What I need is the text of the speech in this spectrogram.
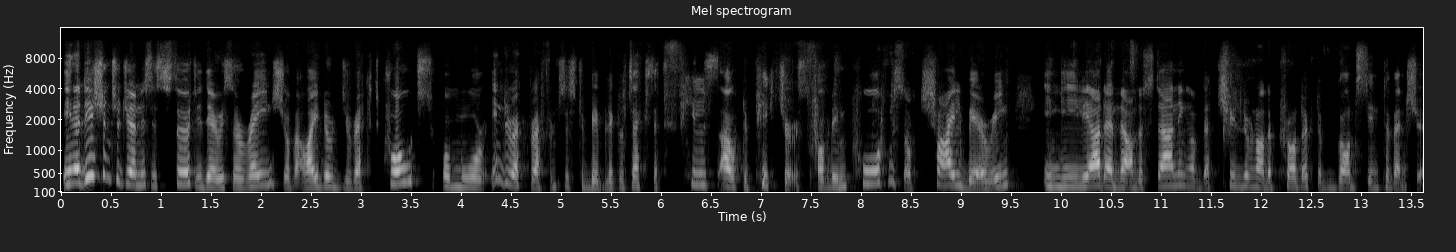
In addition to Genesis 30, there is a range of either direct quotes or more indirect references to biblical text that fills out the pictures of the importance of childbearing in Gilead and the understanding of that children are the product of God's intervention.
